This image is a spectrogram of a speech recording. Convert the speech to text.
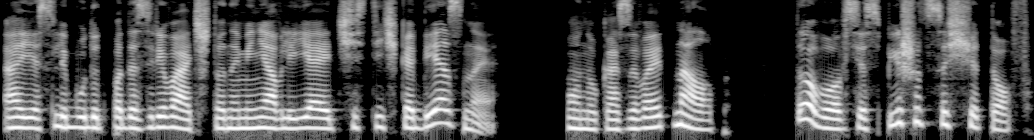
а если будут подозревать, что на меня влияет частичка бездны, он указывает на лоб, то вовсе спишут со счетов.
